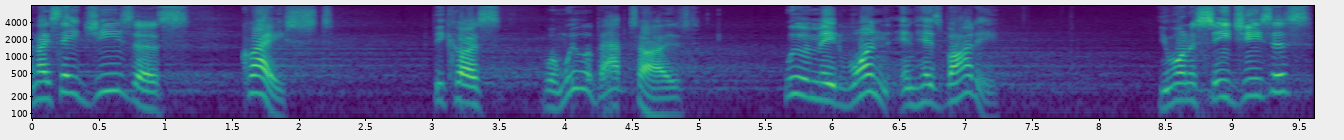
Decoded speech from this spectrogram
And I say Jesus Christ because when we were baptized, we were made one in his body. You want to see Jesus?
